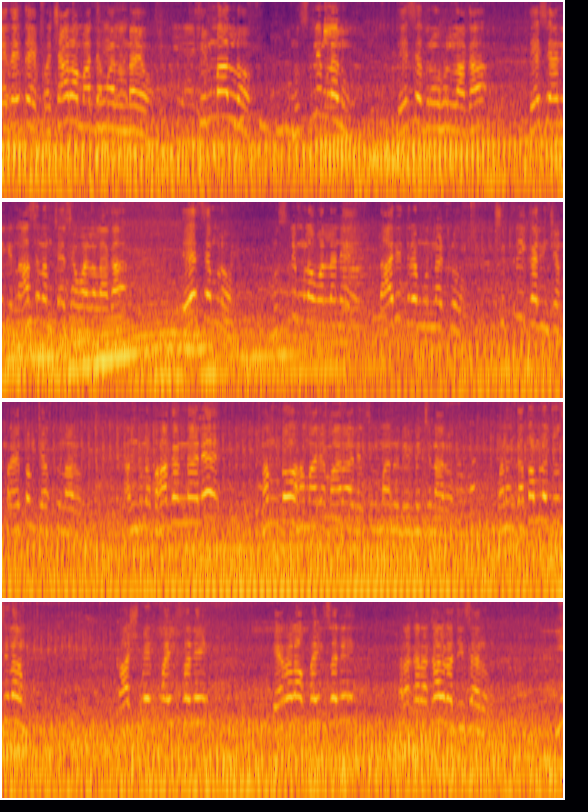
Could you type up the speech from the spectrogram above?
ఏదైతే ప్రచార మాధ్యమాలు ఉన్నాయో సినిమాల్లో ముస్లింలను దేశద్రోహుల్లాగా దేశానికి నాశనం చేసే వాళ్ళలాగా దేశంలో ముస్లింల వల్లనే దారిద్ర్యం ఉన్నట్లు చిత్రీకరించే ప్రయత్నం చేస్తున్నారు. అందులో భాగంగానే హమ్దో హమారే మారా అనే సినిమాను నిర్మించినారు. మనం గతంలో చూసినాం. కాశ్మీర్ ఫైల్స్ అని కేరళ ఫైల్స్ అని రకరకాలుగా తీశారు. ఈ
